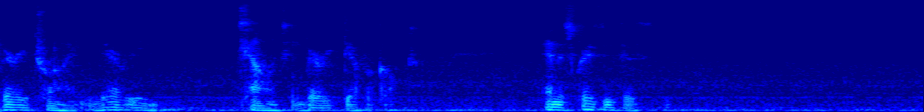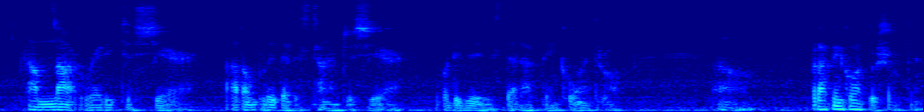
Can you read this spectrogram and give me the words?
very trying, very challenging, very difficult. And it's crazy because I'm not ready to share. I don't believe that it's time to share what it is that I've been going through. Um, but I've been going through something,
